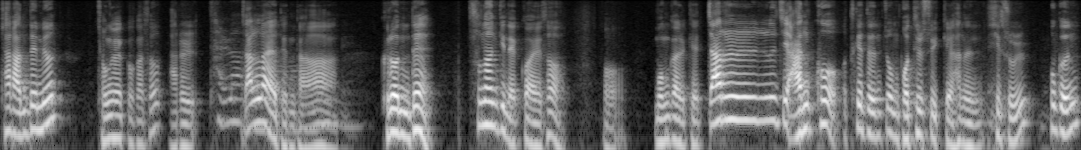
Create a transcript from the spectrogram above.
잘 안 되면 정형외과 가서 발을 잘라야 된다. 그런데 순환기 내과에서 어, 뭔가 이렇게 자르지 않고 어떻게든 좀 버틸 수 있게 하는 시술 혹은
